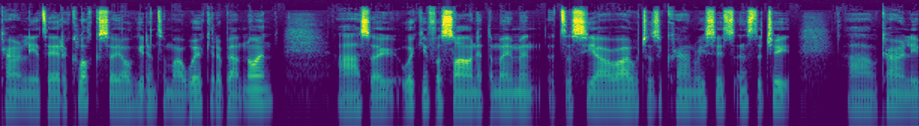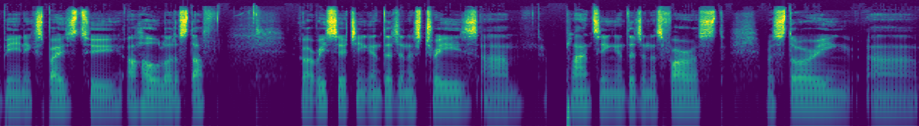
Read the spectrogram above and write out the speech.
Currently, it's 8 o'clock, so I'll get into my work at about 9. Uh, so, working for Scion at the moment, it's a CRI, which is a Crown Research Institute. Uh, currently being exposed to a whole lot of stuff got researching indigenous trees, um, planting indigenous forest, restoring uh,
